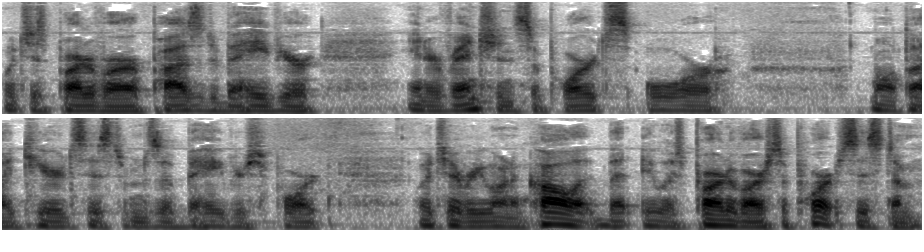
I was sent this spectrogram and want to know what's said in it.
which is part of our positive behavior intervention supports or multi tiered systems of behavior support, whichever you want to call it. But it was part of our support system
